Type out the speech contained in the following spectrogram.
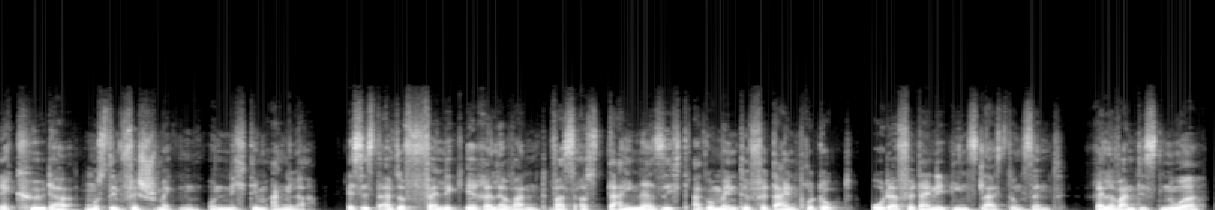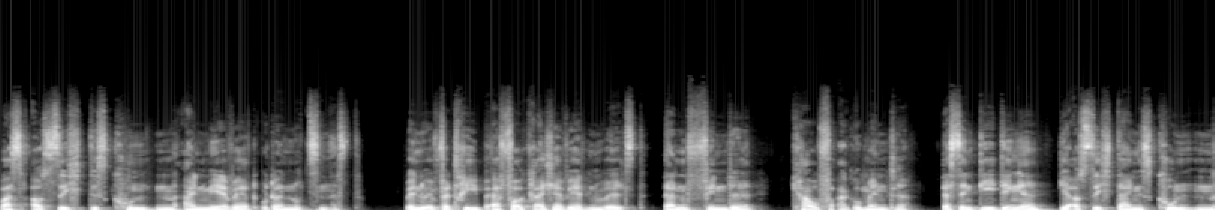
der Köder muss dem Fisch schmecken und nicht dem Angler. Es ist also völlig irrelevant, was aus deiner Sicht Argumente für dein Produkt oder für deine Dienstleistung sind. Relevant ist nur, was aus Sicht des Kunden ein Mehrwert oder Nutzen ist. Wenn du im Vertrieb erfolgreicher werden willst, dann finde Kaufargumente. Das sind die Dinge, die aus Sicht deines Kunden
